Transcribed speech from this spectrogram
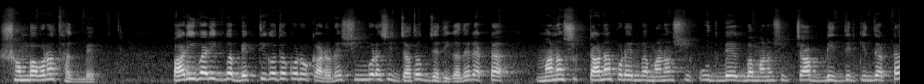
সম্ভাবনা থাকবে। পারিবারিক বা ব্যক্তিগত কোনো কারণে সিংহ রাশির জাতক জাতিকাদের একটা মানসিক টানাপোড়েন বা মানসিক উদ্বেগ বা মানসিক চাপ বৃদ্ধির কিন্তু একটা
